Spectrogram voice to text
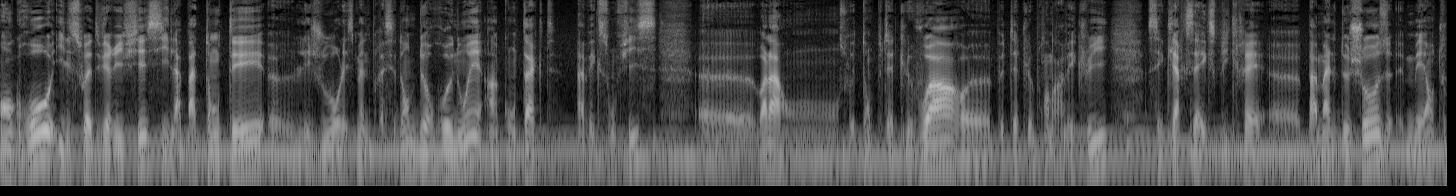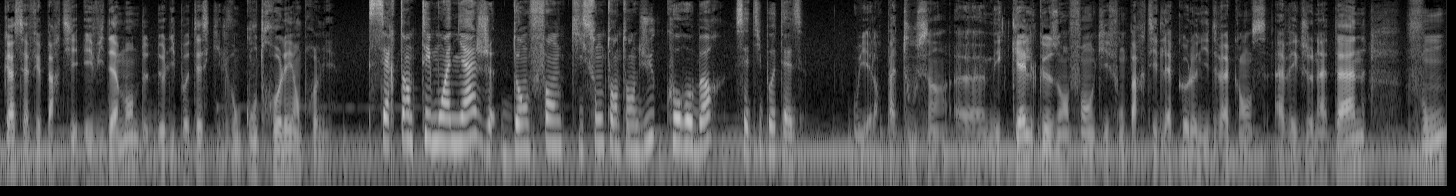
En gros, il souhaite vérifier s'il n'a pas tenté, euh, les jours, les semaines précédentes, de renouer un contact avec son fils. Euh, voilà, en souhaitant peut-être le voir, euh, peut-être le prendre avec lui. C'est clair que ça expliquerait pas mal de choses, mais en tout cas, ça fait partie évidemment de, l'hypothèse qu'ils vont contrôler en premier. Certains témoignages d'enfants qui sont entendus corroborent cette hypothèse. Oui, alors pas tous, hein, mais quelques enfants qui font partie de la colonie de vacances avec Jonathan vont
